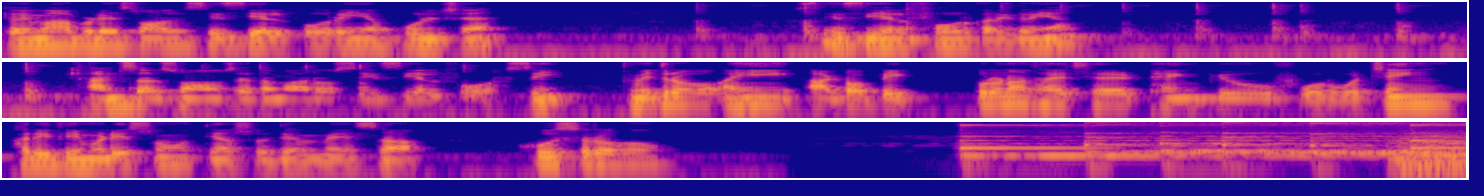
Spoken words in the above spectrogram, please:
તો એમાં આપણે શું સીસીએલ ફોર અહીંયા ભૂલ છે. સીસીએલ ફોર કરી દો અહીંયા. આન્સર શું આવશે તમારો? સીસીએલ ફોર સી મિત્રો, અહીં આ ટોપિક પૂર્ણ થાય છે. થેન્ક યુ ફોર વોચિંગ ફરીથી મળીશું. ત્યાં સુધી હંમેશા ખુશ રહો. Bye.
